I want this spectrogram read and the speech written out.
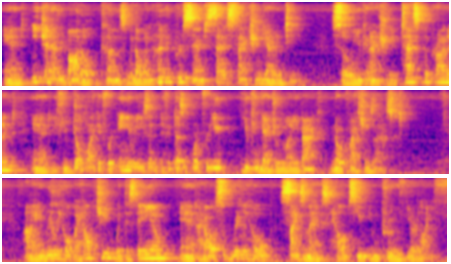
and each and every bottle comes with a 100% satisfaction guarantee. So you can actually test the product, and if you don't like it for any reason, if it doesn't work for you, you can get your money back, no questions asked. I really hope I helped you with this video, and I also really hope SizeMax helps you improve your life.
